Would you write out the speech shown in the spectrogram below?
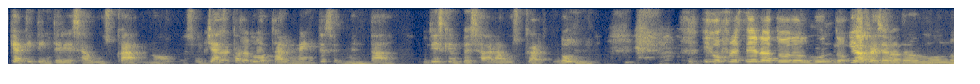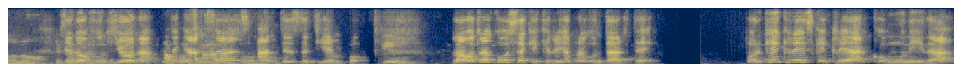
que a ti te interesa buscar, ¿no? Eso ya está totalmente segmentado. No tienes que empezar a buscar dónde. Y ofrecer a todo el mundo. Y ofrecer a todo el mundo, no. Que no funciona. te cansas antes de tiempo. Sí. La otra cosa que quería preguntarte, ¿por qué crees que crear comunidad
